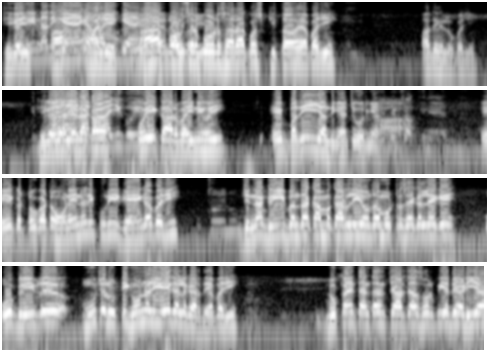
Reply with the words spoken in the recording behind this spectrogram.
ਠੀਕ ਹੈ ਜੀ? ਇਹਨਾਂ ਦੀ gang ਆ ਭਾਜੀ, ਆ। ਪੁਲਿਸ ਰਿਪੋਰਟ ਸਾਰਾ ਕੁਝ ਕੀਤਾ ਹੋਇਆ ਭਾਜੀ। ਆ ਦੇਖ ਲਓ ਭਾਜੀ। ਠੀਕ ਹੈ ਜੀ? ਹਲੇ ਤੱਕ ਕੋਈ ਕਾਰਵਾਈ ਨਹੀਂ ਹੋਈ। ਇਹ ਵਧੀ ਜਾਂਦੀਆਂ ਚੋਰੀਆਂ। ਇਹ ਘੱਟੋ ਘੱਟ ਹੁਣ ਇਹਨਾਂ ਦੀ ਪੂਰੀ ਗੈਂਗ ਆ ਭਾਜੀ। ਜਿੰਨਾ ਗਰੀਬ ਬੰਦਾ ਕੰਮ ਕਰਨ ਲਈ ਆਉਂਦਾ ਮੋਟਰਸਾਈਕਲ ਲੈ ਕੇ ਉਹ ਗਰੀਬ ਦੇ ਮੂੰਹ 'ਚ ਰੋਟੀ ਖਾਣ ਵਾਲੀ ਇਹ ਗੱਲ ਕਰਦੇ ਆ ਭਾਜੀ। ਲੋਕਾਂ ਨੇ ਤਿੰਨ ਤਿੰਨ 4-400 ਰੁਪਏ ਦਿਹਾੜੀ ਆ।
